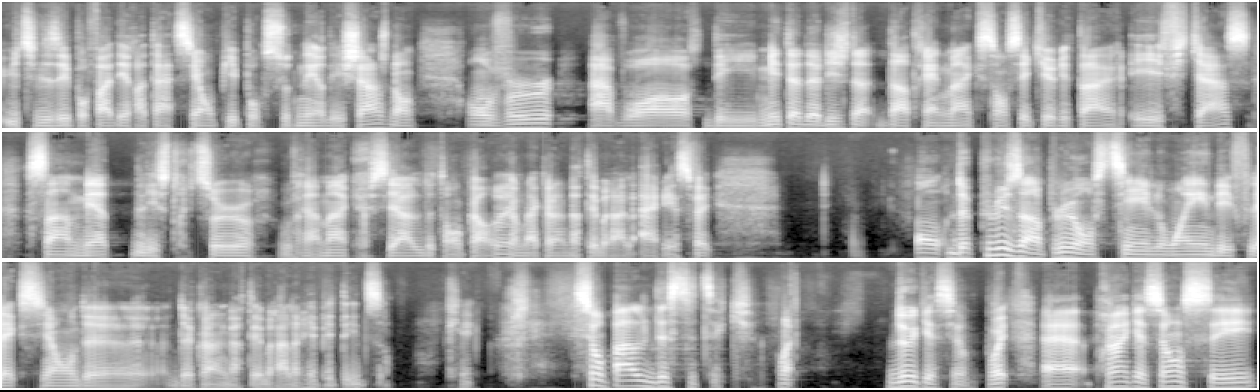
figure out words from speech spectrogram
utilisée pour faire des rotations puis pour soutenir des charges. Donc, on veut avoir des méthodologies d'en- d'entraînement qui sont sécuritaires et efficaces sans mettre les structures vraiment cruciales de ton corps, Ouais. comme la colonne vertébrale, à risque. Fait on- de plus en plus, on se tient loin des flexions de, de colonne vertébrale répétées, disons. Si on parle d'esthétique. Ouais. Deux questions. Oui. Euh, première question, c'est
